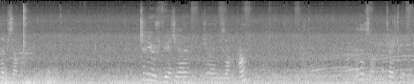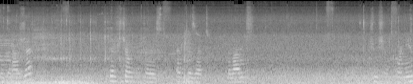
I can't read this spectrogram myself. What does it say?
na bizona. Czyli już wiecie, że mam bizonka. No to co, przejdźmy do garaży. Pierwszy ciągnik to jest MTZ Belarus 80 koni.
